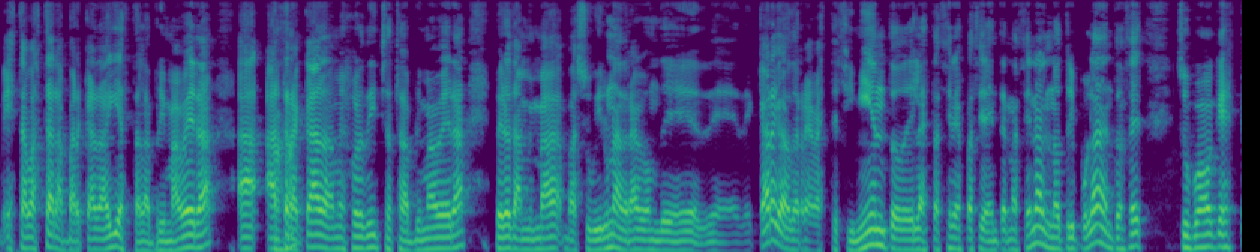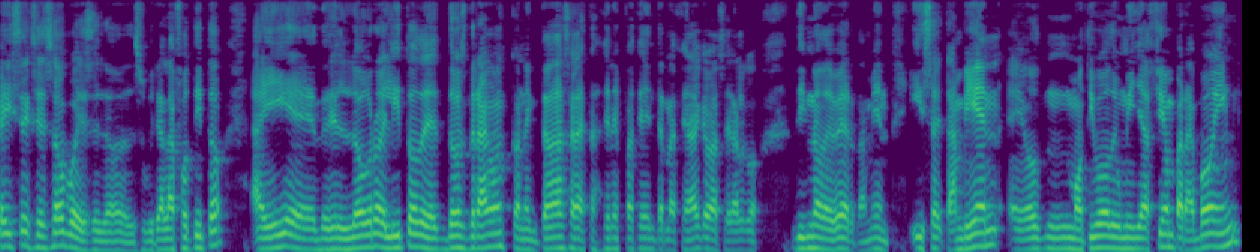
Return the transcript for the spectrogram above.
esta va a estar aparcada ahí hasta la primavera, atracada, mejor dicho, hasta la primavera, pero también va, a subir una Dragon de, carga o de reabastecimiento de la Estación Espacial Internacional, no tripulada. Entonces, supongo que SpaceX eso, pues lo, subirá la fotito ahí eh, del logro, el hito de dos Dragons conectadas a la Estación Espacial Internacional, que va a ser algo digno de ver también. Y también, eh, un motivo de humillación para Boeing,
